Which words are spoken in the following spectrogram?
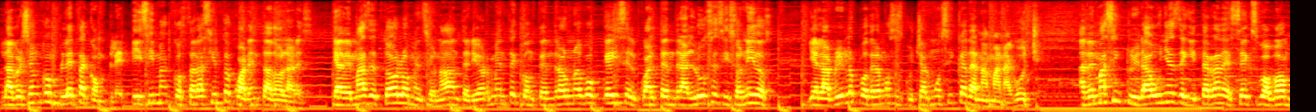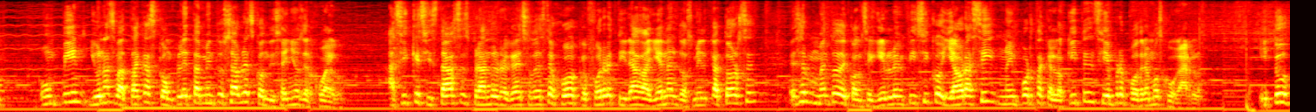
La versión completa completísima costará 140 dólares, que además de todo lo mencionado anteriormente contendrá un nuevo case el cual tendrá luces y sonidos, y al abrirlo podremos escuchar música de Anamanaguchi. Además incluirá uñas de guitarra de Sex Bobom, un pin y unas batacas completamente usables con diseños del juego. Así que si estabas esperando el regreso de este juego que fue retirado allá en el 2014, Es el momento de conseguirlo en físico y ahora sí, no importa que lo quiten, siempre podremos jugarlo. ¿Y tú,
